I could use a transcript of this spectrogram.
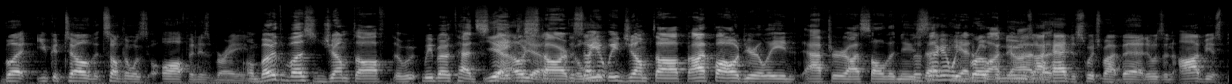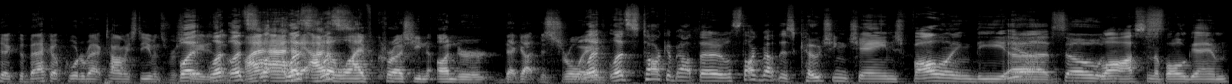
but you could tell that something was off in his brain. Well, both of us jumped off. The, we- we both had state Yeah, oh, to yeah. start, The but second- we, we jumped off. I followed your lead after I saw the news. the that second he we had broke the news, eye, I had to switch my bet. It was an obvious pick. The backup quarterback Tommy Stevens for But State. is let- a- let's- I, I, had, let's- I had let's- a life crushing under that got destroyed. Let, let's talk about though. Let's talk about this coaching change following the Yeah, uh, so- loss in the bowl game.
